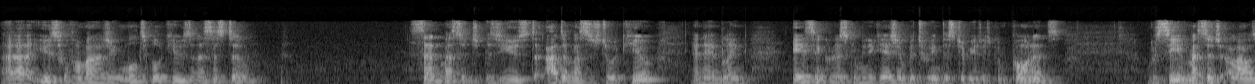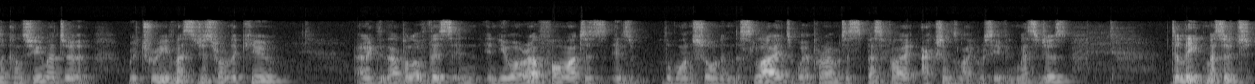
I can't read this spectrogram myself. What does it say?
uh, useful for managing multiple queues in a system. Send message is used to add a message to a queue, enabling asynchronous communication between distributed components. Receive message allows a consumer to retrieve messages from the queue. An example of this in, in URL format is, is the one shown in the slide where parameters specify actions like receiving messages. Delete message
